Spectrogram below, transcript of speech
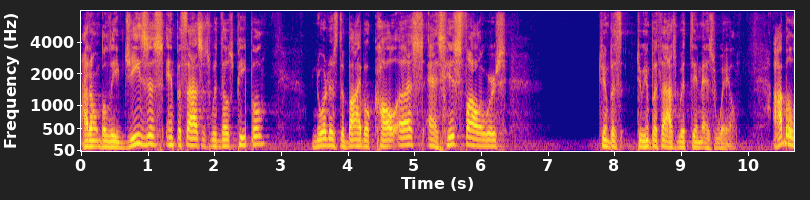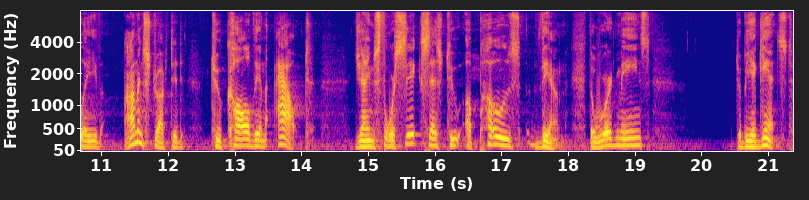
I don't believe Jesus empathizes with those people, nor does the Bible call us as his followers to, empath- to empathize with them as well. I believe I'm instructed to call them out. James 4 6 says to oppose them. The word means to be against,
